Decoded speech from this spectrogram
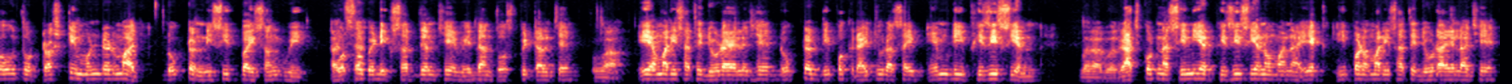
કહું તો ટ્રસ્ટી મંડળમાં જ doctor Nishitbhai Sanghvi orthopaedic surgeon છે વેદાંત હોસ્પિટલ છે. વાહ. એ અમારી સાથે જોડાયેલ છે. ડૉક્ટર દીપક રાયચુરા સાહેબ એમડી ફિઝિશિયન બરાબર. રાજકોટના સિનિયર ફિઝિશિયનોમાંના એક. એ પણ અમારી સાથે જોડાયેલા છે.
